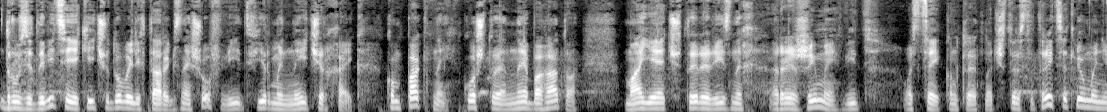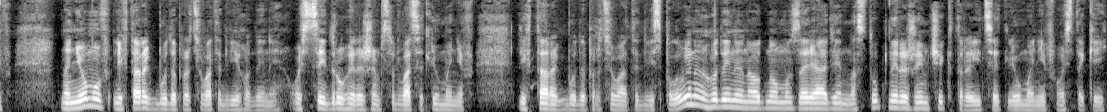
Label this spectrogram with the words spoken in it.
Друзі, дивіться, який чудовий ліхтарик знайшов від фірми Nature Hike. Компактний, коштує небагато, має 4 різних режими від ось цей конкретно 430 люменів. На ньому ліхтарик буде працювати 2 години. Ось цей другий режим 120 люменів. Ліхтарик буде працювати 2,5 години на одному заряді. Наступний режимчик 30 люменів. Ось такий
